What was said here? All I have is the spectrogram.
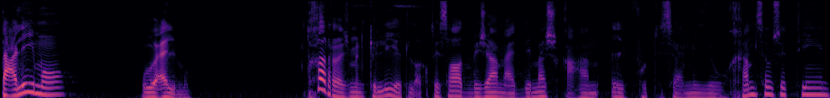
تعليمه وعلمه. تخرج من كلية الاقتصاد بجامعة دمشق عام 1965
